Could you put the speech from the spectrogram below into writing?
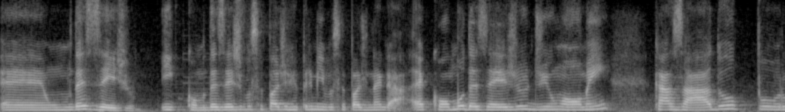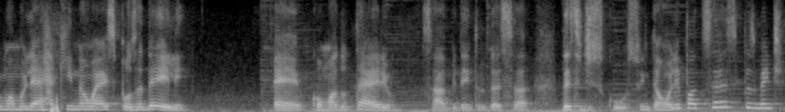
É um desejo. E como desejo você pode reprimir, você pode negar. É como o desejo de um homem casado por uma mulher que não é esposa dele, é como adultério, sabe, dentro dessa, desse discurso. Então, ele pode ser simplesmente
